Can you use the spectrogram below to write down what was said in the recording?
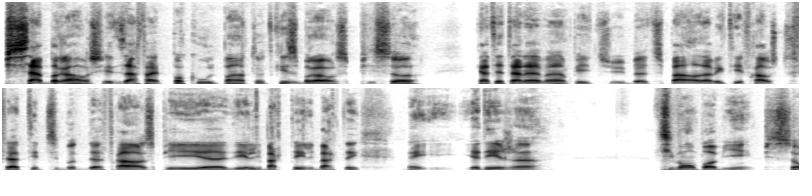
Puis ça brasse. Il y a des affaires pas cool, pas en tout, qui se brassent. Puis ça, quand tu es en avant, puis tu, ben, tu parles avec tes phrases tout faites, tes petits bouts de phrases, puis euh, des libertés, libertés, mais il y a des gens qui vont pas bien. Puis ça,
